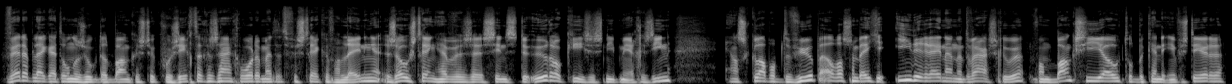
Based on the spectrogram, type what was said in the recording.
Verder bleek uit onderzoek dat banken een stuk voorzichtiger zijn geworden met het verstrekken van leningen. Zo streng hebben we ze sinds de eurocrisis niet meer gezien. En als klap op de vuurpijl was een beetje iedereen aan het waarschuwen. Van bank-CEO tot bekende investeerder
